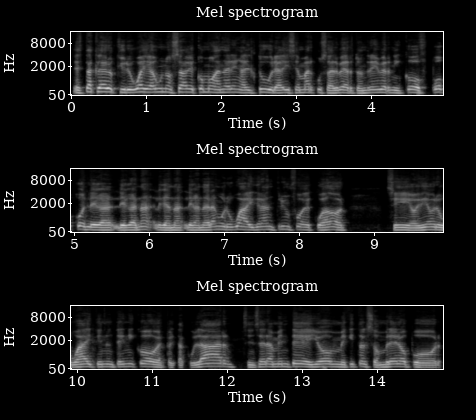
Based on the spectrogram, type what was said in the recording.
Está claro que Uruguay aún no sabe cómo ganar en altura, dice Marcus Alberto. Andrei Bernikov, pocos le, le, le ganarán Uruguay, gran triunfo de Ecuador. Sí, hoy día Uruguay tiene un técnico espectacular. Sinceramente, yo me quito el sombrero por,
